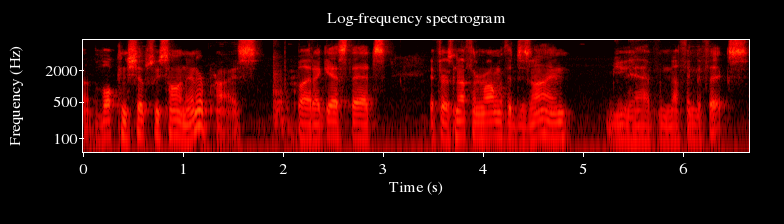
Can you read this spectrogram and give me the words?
Vulcan ships we saw in Enterprise. But I guess that's if there's nothing wrong with the design, you have nothing to fix.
